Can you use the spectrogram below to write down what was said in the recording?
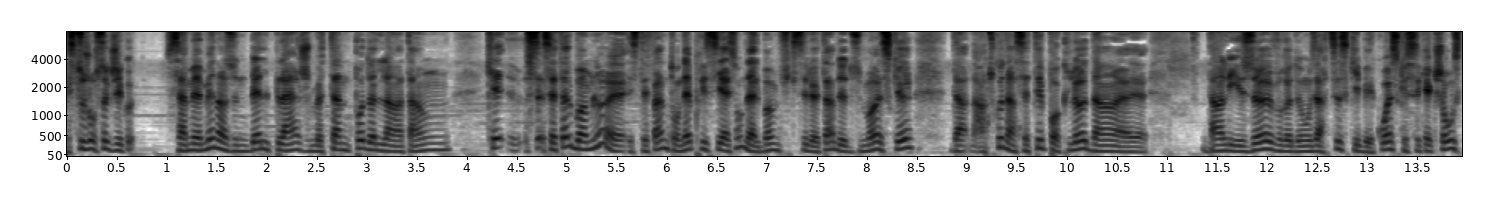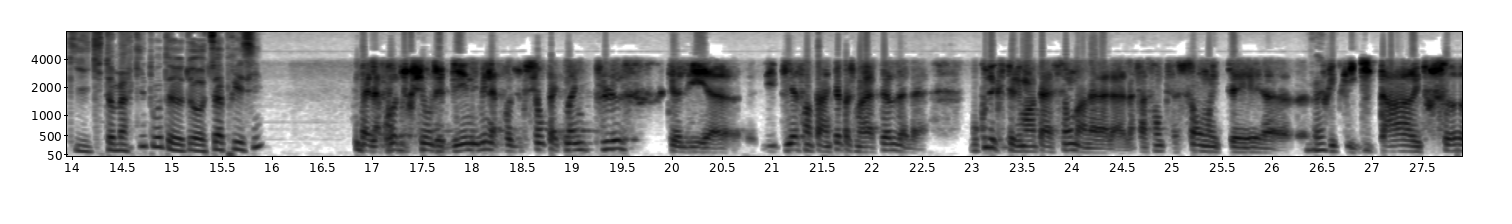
mais c'est toujours ça que j'écoute. Ça me met dans une belle plage, je me tente pas de l'entendre. Cet album-là, euh, Stéphane, ton appréciation de l'album Fixer le temps de Dumas, est-ce que, en tout cas dans cette époque-là, dans euh, dans les œuvres de nos artistes québécois, est-ce que c'est quelque chose qui, qui t'a marqué, toi? As-tu apprécié? Ben, la production, j'ai bien aimé la production, peut-être même plus que les, euh, les pièces en tant que telles, parce que je me rappelle la- la- beaucoup d'expérimentation dans la, la- la façon que le son était euh, Ouais. pris, puis les guitares et tout ça.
